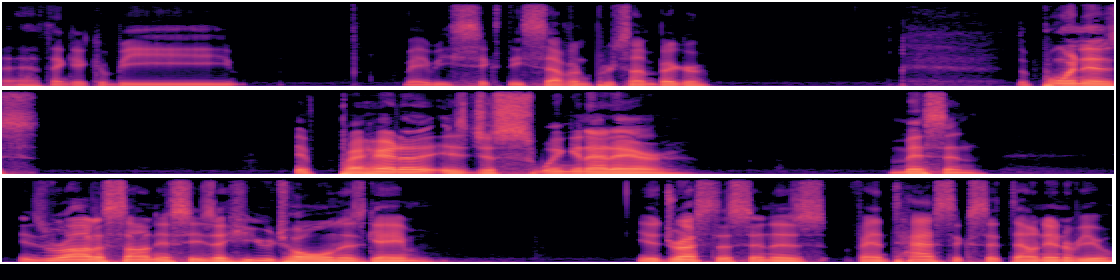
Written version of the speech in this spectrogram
I think it could be maybe 67% bigger. The point is, if Pereira is just swinging at air, missing, Israel Adesanya sees a huge hole in his game. He addressed this in his fantastic sit-down interview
